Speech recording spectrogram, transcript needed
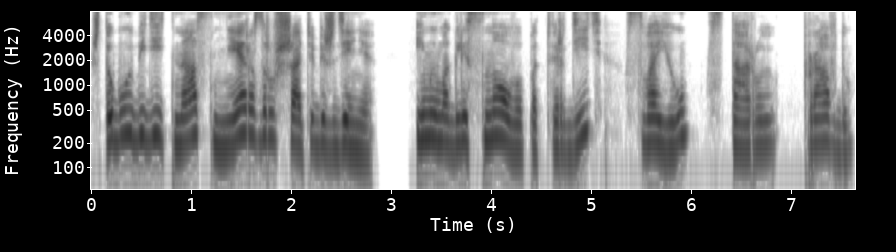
чтобы убедить нас не разрушать убеждения, и мы могли снова подтвердить свою старую правду.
